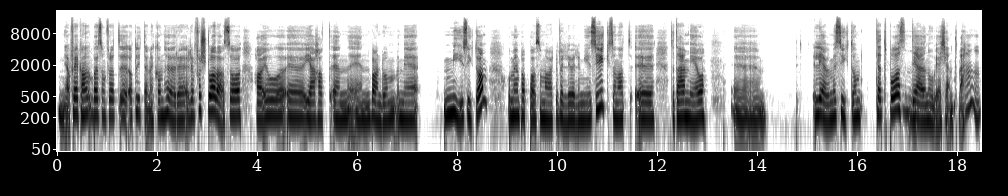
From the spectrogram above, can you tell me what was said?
Ja, for jeg kan, bare sånn for at, at lytterne kan høre, eller forstå, da, så har jo eh, jeg hatt en, en barndom med mye sykdom, og med en pappa som har vært veldig, veldig mye syk. Sånn at eh, dette her med å eh, leve med sykdom tett på oss, mm. det er jo noe vi er kjent med. Mm.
